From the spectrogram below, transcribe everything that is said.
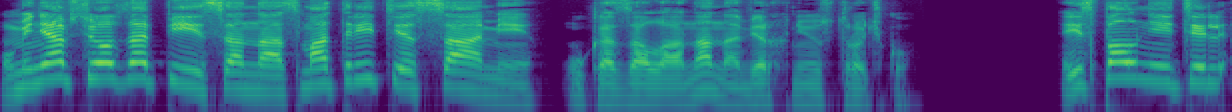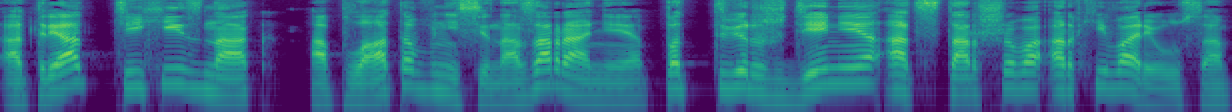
«У меня все записано, смотрите сами», — указала она на верхнюю строчку. «Исполнитель, отряд «Тихий знак». Оплата внесена заранее. Подтверждение от старшего архивариуса.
